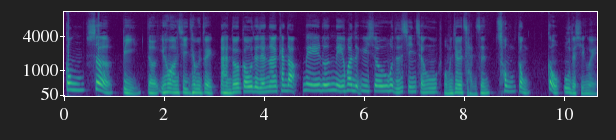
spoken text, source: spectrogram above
公社比的冤枉气，对不对？那很多购物的人呢，看到美轮美奂的预售屋或者是新成屋，我们就会产生冲动购物的行为。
